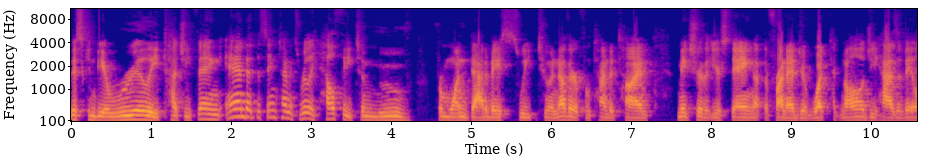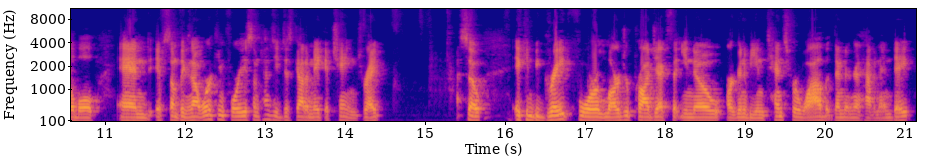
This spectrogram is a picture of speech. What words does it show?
This can be a really touchy thing. And at the same time, it's really healthy to move from one database suite to another from time to time. Make sure that you're staying at the front edge of what technology has available. And if something's not working for you, sometimes you just got to make a change, right? So it can be great for larger projects that you know are going to be intense for a while, but then they're going to have an end date.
